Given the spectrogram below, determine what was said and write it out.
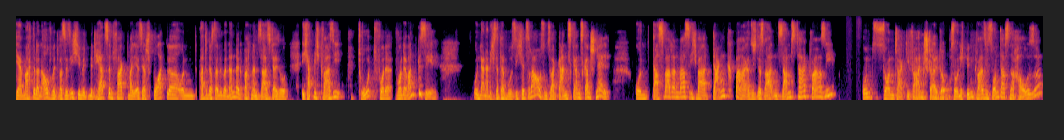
der machte dann auch mit, was weiß ich, hier mit, mit Herzinfarkt, weil er ist ja Sportler und hatte das dann übereinander gebracht. Und dann saß ich da so, ich habe mich quasi tot vor der, vor der Wand gesehen. Und dann habe ich gesagt, da muss ich jetzt raus. Und zwar ganz, ganz, ganz schnell. Und das war dann was, ich war dankbar. Also ich, das war ein Samstag quasi und Sonntag die Veranstaltung. So, und ich bin quasi sonntags nach Hause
